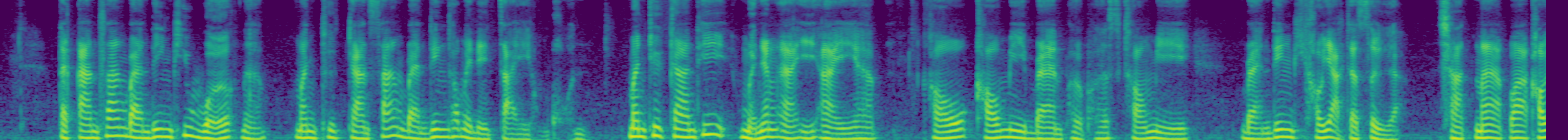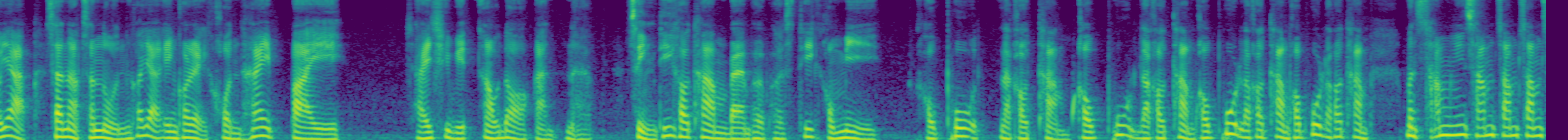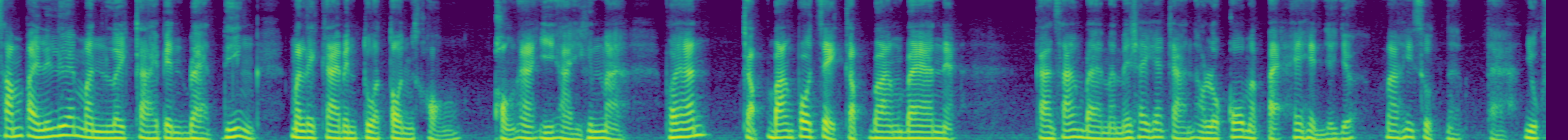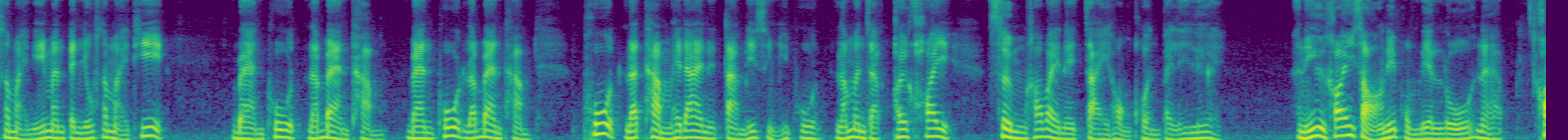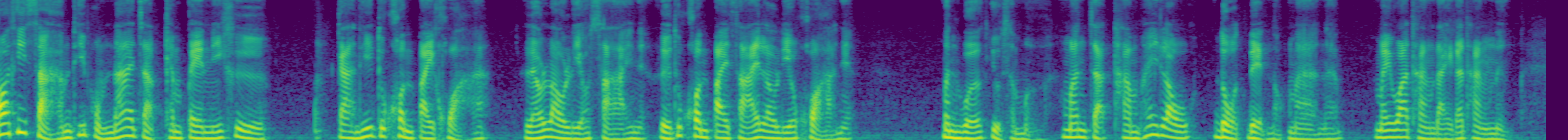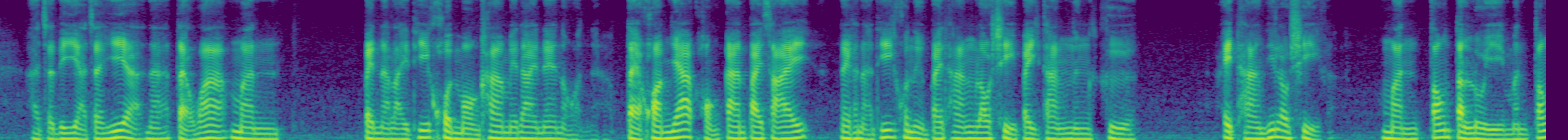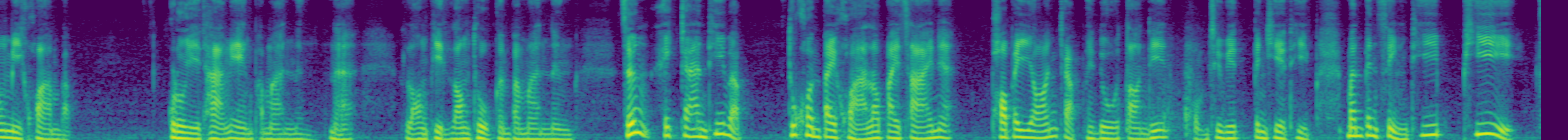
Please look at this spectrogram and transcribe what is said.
แต่การสร้าง branding ที่ work นะมันคือการสร้าง branding เข้าไปในใจของคน มันคือการที่เหมือนอย่าง REI นะครับเขาเขามีแบรนด์ Purpose เขามี branding ที่เขาอยากจะสื่อชัดมากว่าเขาอยากสนับสนุนเขาอยาก encourage คนให้ไปใช้ชีวิต outdoor กันนะครับสิ่งที่เขาทำแบรนด์ Purpose ที่เขามี เขาพูดแล้วเขาทำเขาพูดแล้วเขาทำเขาพูดแล้วเขาทำเขาพูดแล้วเขาทำมันซ้ำนี้ซ้ำซ้ำซ้ำซ้ำไปเรื่อยๆ มันเลยกลายเป็น branding มันเลยกลายเป็นตัวตนของของ REI ขึ้นมา เพราะฉะนั้นกับบางโปรเจกต์กับบางแบรนด์เนี่ยการสร้างแบรนด์มันไม่ใช่แค่การเอาโลโก้มาแปะให้เห็นเยอะๆ มากที่สุดนะแต่ยุคสมัยนี้มันเป็นยุคสมัยที่แบรนด์พูดและแบรนด์ทำแบรนด์พูดและแบรนด์ทำ พูดและทำให้ได้ในตามที่สิ่งที่พูด แล้วมันจะค่อยๆซึมเข้าไปในใจของคนไปเรื่อยๆ อันนี้คือข้อที่สองที่ผมเรียนรู้นะครับ ข้อที่สามที่ผมได้จากแคมเปญนี้คือ การที่ทุกคนไปขวา แล้วเราเลี้ยวซ้ายเนี่ยหรือทุกคนไปซ้ายเราเลี้ยวขวาเนี่ยมัน work อยู่เสมอ มันจะทำให้เราโดดเด่นออกมานะครับไม่ว่าทางใดก็ทางหนึ่ง อาจจะดีอาจจะเหี้ยนะ แต่ว่ามัน เป็นอะไรที่คนมองข้ามไม่ได้แน่นอนนะครับ แต่ความยากของการไปซ้ายในขณะที่คนอื่นไปทางเราฉีกไปอีกทางหนึ่งคือไอ้ทางที่เราฉีก มันต้องตะลุยมันต้องมีความแบบกรุยทางเองประมาณหนึ่งนะฮะลองผิดลองถูกกันประมาณหนึ่งซึ่งไอ้การที่แบบทุกคนไปขวาเราไปซ้ายเนี่ย พอไปย้อนกลับไปดูตอนที่ผมชีวิตเป็นครีเอทีฟมันเป็นสิ่งที่พี่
